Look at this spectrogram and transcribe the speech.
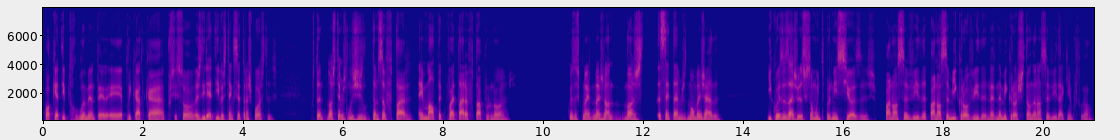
qualquer tipo de regulamento é, é aplicado cá por si só. As diretivas têm que ser transpostas. Portanto, nós temos de legisla- estamos a votar em malta que vai estar a votar por nós coisas que nós, nós, nós aceitamos de mão beijada. E coisas às vezes que são muito perniciosas para a nossa vida, para a nossa microvida, na, na microgestão da nossa vida aqui em Portugal.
